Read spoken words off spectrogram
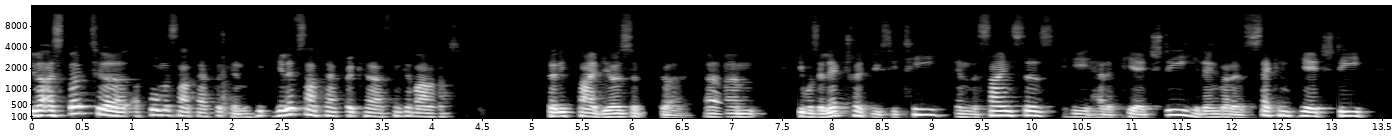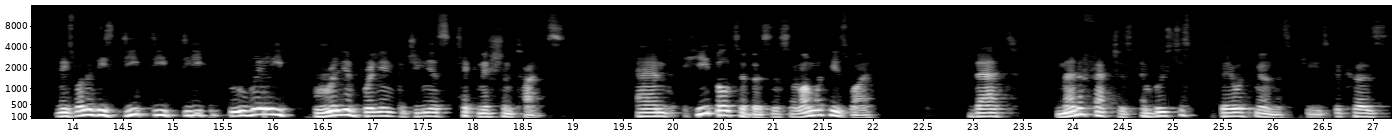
You know, I spoke to a, a former South African. He, he, left South Africa, I think, about 35 years ago. Um, he was a lecturer at UCT in the sciences. He had a PhD. He then got a second PhD. And he's one of these deep, deep, deep, really brilliant, brilliant genius technician types. And he built a business along with his wife that manufactures, and Bruce, just bear with me on this, please, because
